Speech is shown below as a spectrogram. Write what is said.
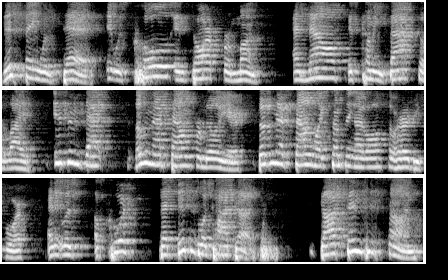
This thing was dead. It was cold and dark for months, and now it's coming back to life. Isn't that doesn't that sound familiar? Doesn't that sound like something I've also heard before? And it was, of course, that this is what God does. God sends his son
